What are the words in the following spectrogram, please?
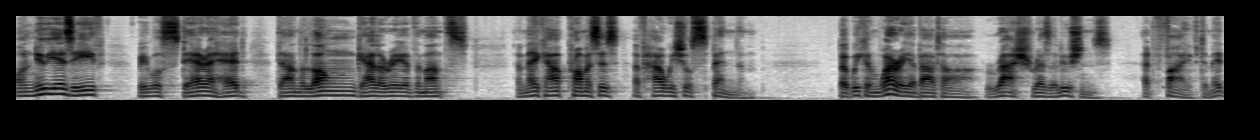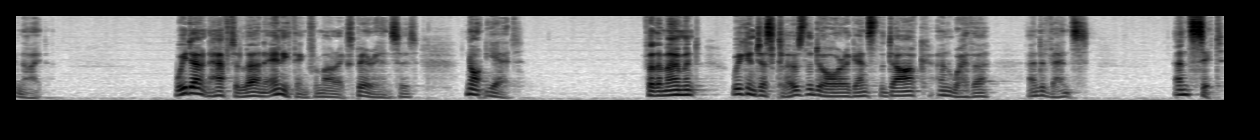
on New Year's Eve, we will stare ahead down the long gallery of the months and make our promises of how we shall spend them. But we can worry about our rash resolutions at five to midnight. We don't have to learn anything from our experiences, not yet. For the moment, we can just close the door against the dark and weather and events and sit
